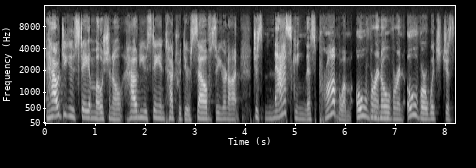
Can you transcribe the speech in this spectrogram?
how do you stay emotional? How do you stay in touch with yourself so you're not just masking this problem over and mm-hmm. over and over, which just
